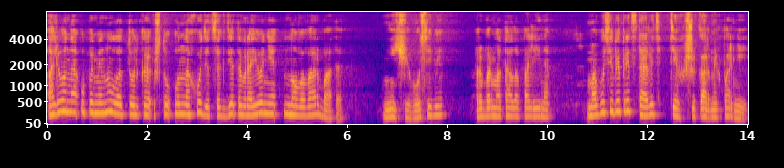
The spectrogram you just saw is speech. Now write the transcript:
Алена упомянула только, что он находится где-то в районе Нового Арбата. Ничего себе, пробормотала Полина. Могу себе представить тех шикарных парней.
